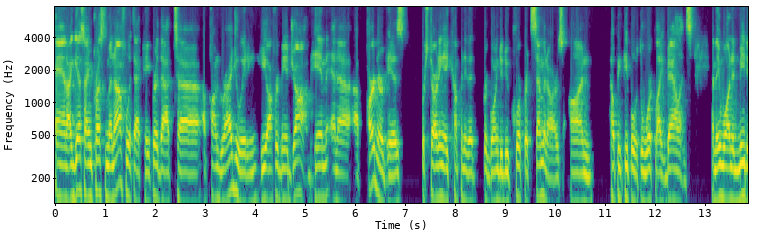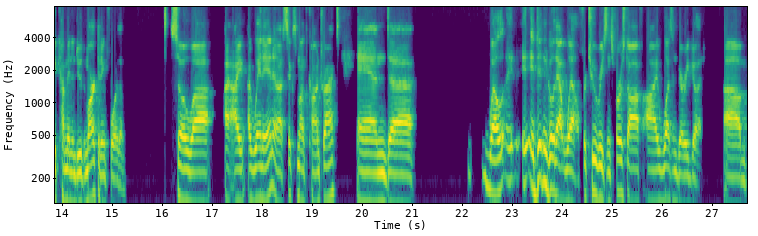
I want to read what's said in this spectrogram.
And I guess I impressed him enough with that paper that uh, upon graduating, he offered me a job. Him and a, a partner of his we're starting a company that we're going to do corporate seminars on helping people with the work life balance. And they wanted me to come in and do the marketing for them. So uh, I, I, went in a six month contract and uh, well, it, it, didn't go that well for two reasons. First off, I wasn't very good. Um,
